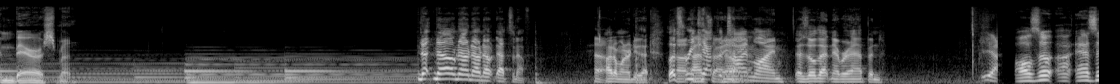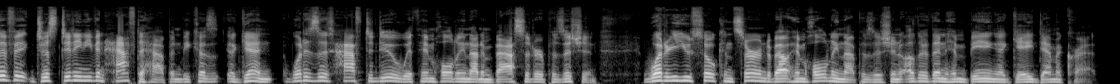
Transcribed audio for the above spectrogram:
embarrassment. No, no, no, no, no. That's enough. I don't want to do that. Let's I'm recap sorry. the timeline as though that never happened. Yeah. Also, uh, as if it just didn't even have to happen, because again, what does this have to do with him holding that ambassador position? What are you so concerned about him holding that position other than him being a gay Democrat?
